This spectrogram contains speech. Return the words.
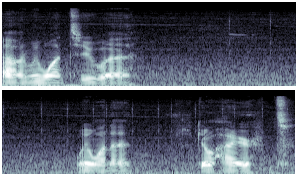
Oh, and we want to, uh, we want to go higher.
